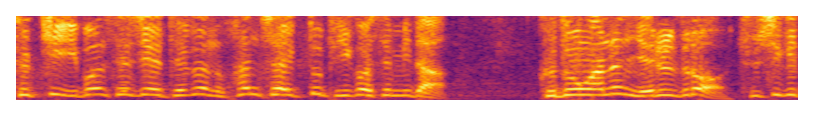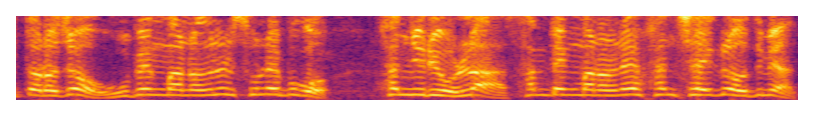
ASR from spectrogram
특히 이번 세제 혜택은 환차익도 비과세입니다. 그동안은 예를 들어 주식이 떨어져 500만 원을 손해보고 환율이 올라 300만 원의 환차익을 얻으면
